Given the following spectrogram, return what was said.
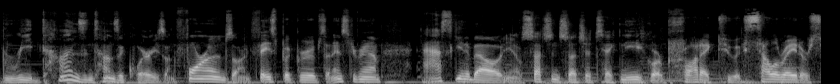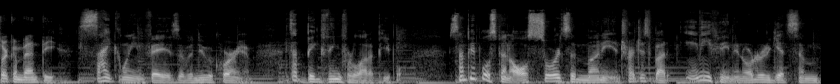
read tons and tons of queries on forums, on Facebook groups, on Instagram, asking about you know such and such a technique or product to accelerate or circumvent the cycling phase of a new aquarium. It's a big thing for a lot of people. Some people spend all sorts of money and try just about anything in order to get some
